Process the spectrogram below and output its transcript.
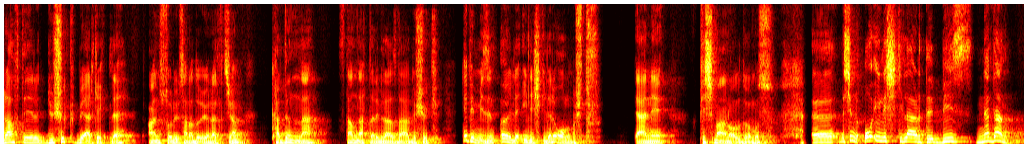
raf değeri düşük bir erkekle, aynı soruyu sana da yönelteceğim, kadınla standartları biraz daha düşük. Hepimizin öyle ilişkileri olmuştur. Yani pişman olduğumuz. E, şimdi o ilişkilerde biz neden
